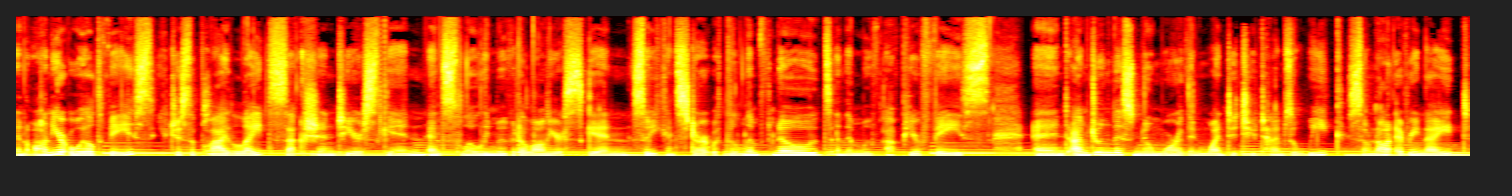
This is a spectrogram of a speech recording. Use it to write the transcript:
And on your oiled face, you just apply light suction to your skin and slowly move it along your skin. So you can start with the lymph nodes and then move up your face. And I'm doing this no more than one to two times a week, so not every night.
